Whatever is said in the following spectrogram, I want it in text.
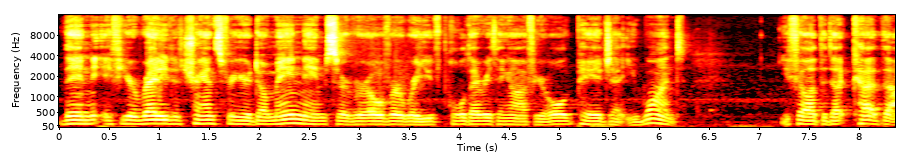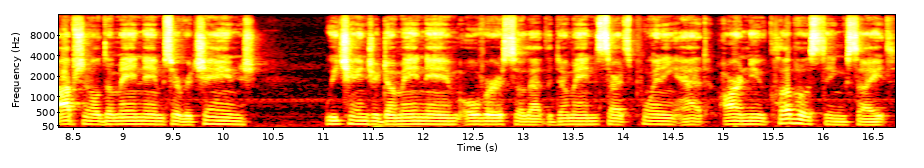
Then, if you're ready to transfer your domain name server over where you've pulled everything off your old page that you want, you fill out the, the optional domain name server change we change your domain name over so that the domain starts pointing at our new club hosting site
